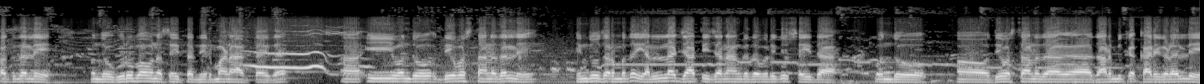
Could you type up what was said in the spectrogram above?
ಪಕ್ಕದಲ್ಲಿ ಒಂದು ಗುರುಭವನ ಸಹಿತ ನಿರ್ಮಾಣ ಆಗ್ತಾ ಇದೆ. ಈ ಒಂದು ದೇವಸ್ಥಾನದಲ್ಲಿ ಹಿಂದೂ ಧರ್ಮದ ಎಲ್ಲ ಜಾತಿ ಜನಾಂಗದವರಿಗೂ ಸಹಿತ ಒಂದು ದೇವಸ್ಥಾನದ ಧಾರ್ಮಿಕ ಕಾರ್ಯಗಳಲ್ಲಿ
